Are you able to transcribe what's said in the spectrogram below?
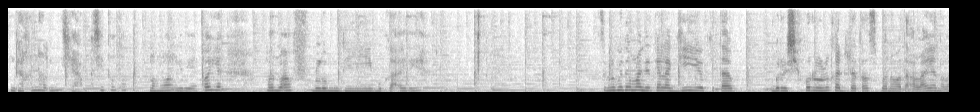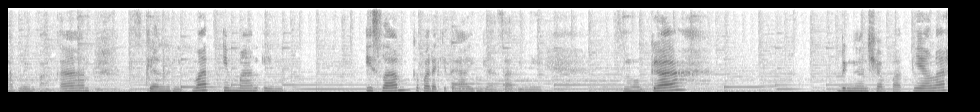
nggak kenal ini siapa sih tuh tuh nongol gitu ya. Oh ya mohon maaf belum dibuka itu ya. Sebelum kita melanjutkan lagi yuk kita bersyukur dulu kehadirat Allah Subhanahu wa taala yang telah melimpahkan segala nikmat iman im, Islam kepada kita hingga saat ini. Semoga dengan syafaatnya lah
